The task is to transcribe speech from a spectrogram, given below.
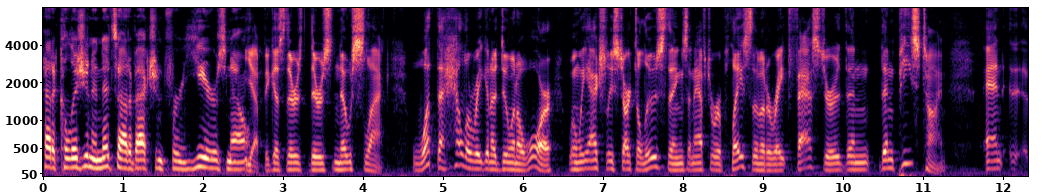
had a collision and it's out of action for years now. Yeah, because there's there's no slack. What the hell are we going to do in a war when we actually start to lose things and have to replace them at a rate faster than than peacetime? And uh,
